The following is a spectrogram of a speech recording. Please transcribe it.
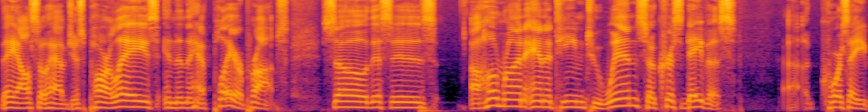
They also have just parlays and then they have player props. So this is a home run and a team to win. So Khris Davis, uh, of course, a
